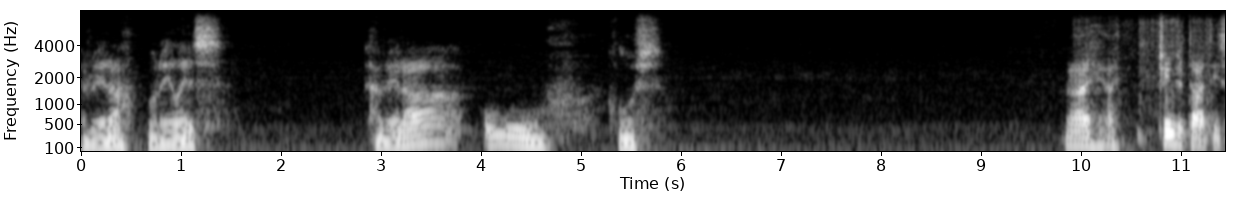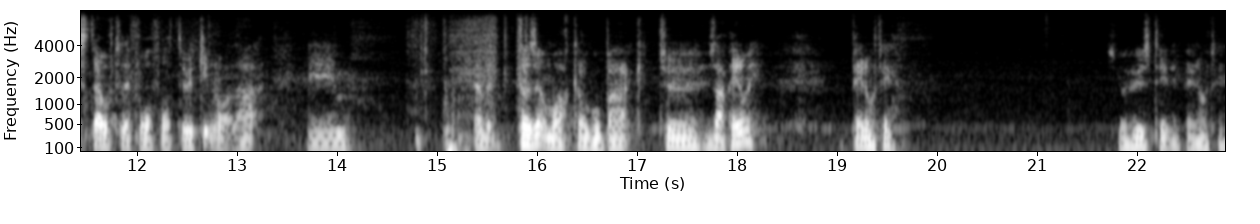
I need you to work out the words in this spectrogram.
Herrera, Morelos. Herrera, oh, close. Aye, I change the tactics still to the 4-4-2, keeping it like that. Um, if it doesn't work, I'll go back to. Is that penalty? Penalty. So who's taking the penalty?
